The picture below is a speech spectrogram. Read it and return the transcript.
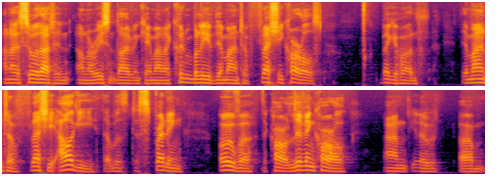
And I saw that in on a recent diving came out. I couldn't believe the amount of fleshy corals, beg your pardon, the amount of fleshy algae that was just spreading over the coral, living coral, and you know, um,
